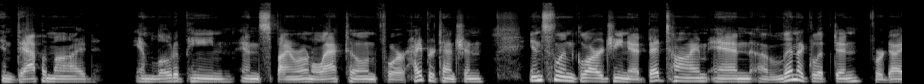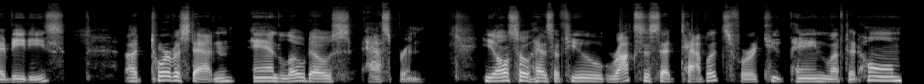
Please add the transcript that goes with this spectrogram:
indapamide, amlodipine, and spironolactone for hypertension, insulin glargine at bedtime, and uh, linagliptin for diabetes, atorvastatin, and low dose aspirin. He also has a few Roxicet tablets for acute pain left at home,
